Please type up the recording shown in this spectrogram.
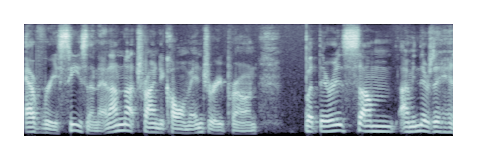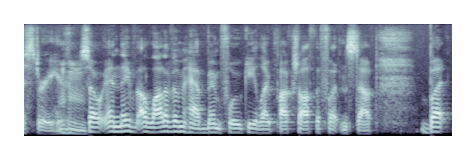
every season. And I'm not trying to call him injury prone, but there is some I mean there's a history here. Mm-hmm. So and they've a lot of them have been fluky like pucks off the foot and stuff. But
